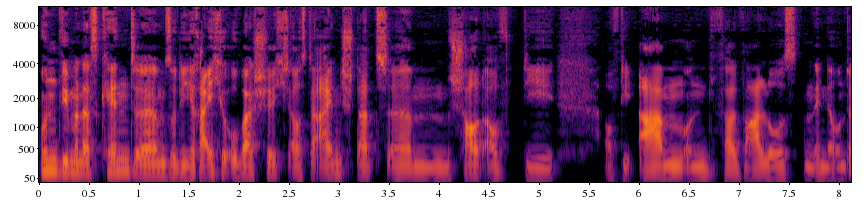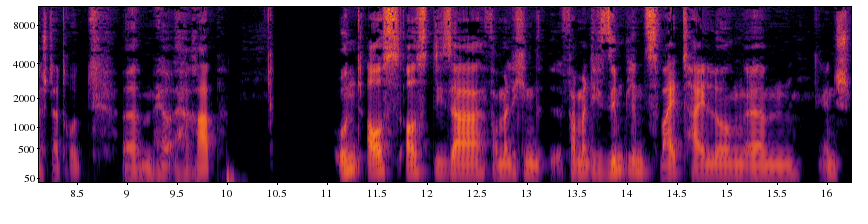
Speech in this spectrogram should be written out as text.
Und wie man das kennt, ähm, so die reiche Oberschicht aus der einen Stadt ähm, schaut auf die auf die Armen und Verwahrlosten in der Unterstadt rück- ähm, her herab. Und aus aus dieser vermeintlichen vermeintlich simplen Zweiteilung ähm, ents-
